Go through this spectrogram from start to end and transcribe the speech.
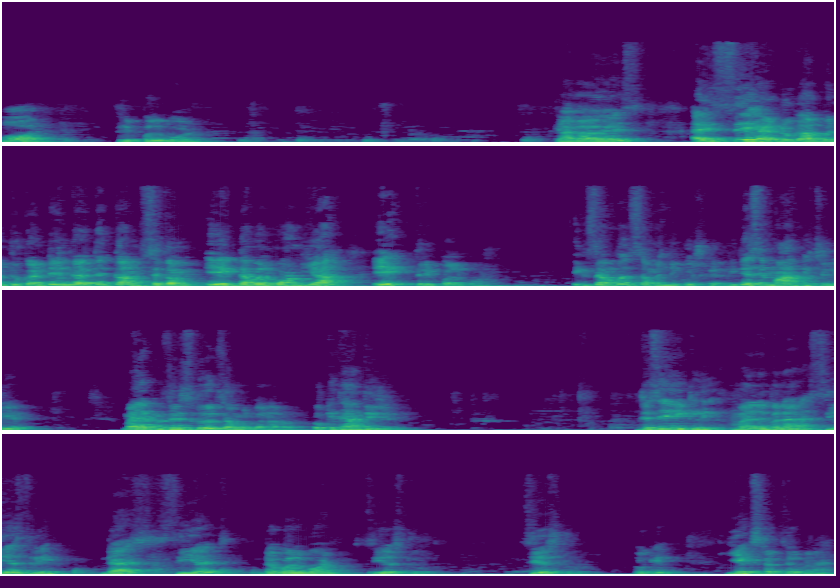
और ट्रिपल बॉन्ड क्या कहा गाइस ऐसे हाइड्रोकार्बन जो कंटेन करते कम से कम एक डबल बॉन्ड या एक ट्रिपल बॉन्ड एग्जांपल समझने की कोशिश करेंगे जैसे मान के चलिए, मैं पे फिर से दो एग्जांपल बना रहा हूँ। ओके ध्यान दीजिए। जैसे एक मैंने बनाया C S three dash C H double bond C S two C S two okay ये एक स्ट्रक्चर बनाया।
